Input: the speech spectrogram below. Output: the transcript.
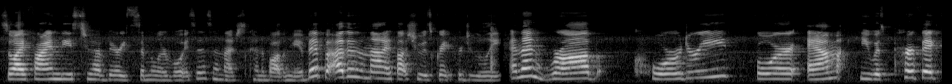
So I find these two have very similar voices, and that just kind of bothered me a bit. But other than that, I thought she was great for Julie. And then Rob Corddry for M, he was perfect.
